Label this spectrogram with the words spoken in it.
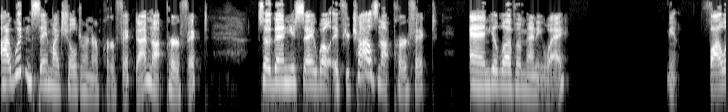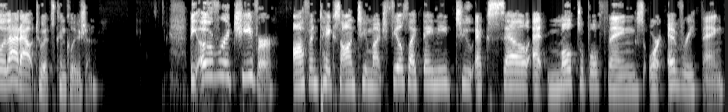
i wouldn't say my children are perfect. I'm not perfect. So then you say well if your child's not perfect and you love them anyway you know follow that out to its conclusion the overachiever often takes on too much feels like they need to excel at multiple things or everything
